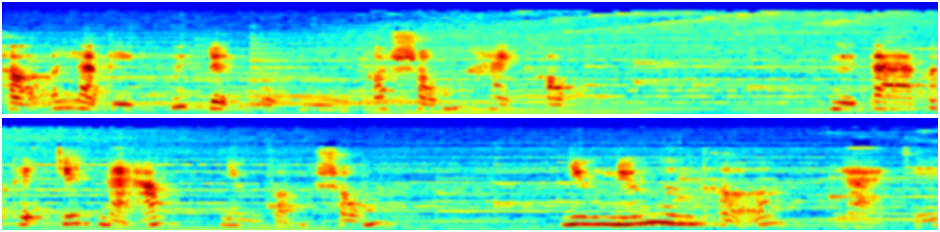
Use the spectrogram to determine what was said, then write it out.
Thở là việc quyết định một người có sống hay không. Người ta có thể chết não nhưng vẫn sống. Nhưng nếu ngưng thở là chết.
